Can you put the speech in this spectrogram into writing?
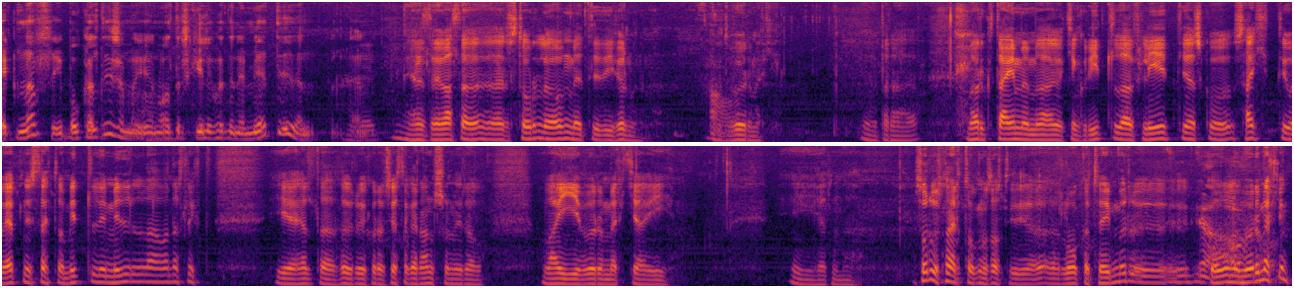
egnar í bókaldi sem ég nú aldrei skilji hvernig er metið en, en Ég held að það er alltaf það er stórlega ofmetið í fjölmunum þetta vörumerki. Það er bara mörg dæmum að það gengur ítla að flytja sko sætti og efnistætti á milli, miðla og annars slikt ég held að þau eru ykkur að sérstakar ansónir á vægi vörumerkja í í hérna Sólur Snær tók nú þátt í að loka tveimur uh, góðum vörumerkjum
